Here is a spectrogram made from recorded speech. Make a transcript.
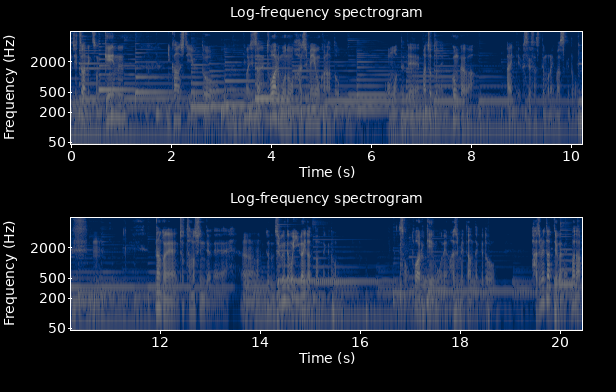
実はね、そのゲームに関して言うと、まあ、実はね、とあるものを始めようかなと思ってて、まあ、ちょっとね、今回はあえて伏せさせてもらいますけど、うん。なんかね、ちょっと楽しいんだよね。うん。ちょっと自分でも意外だったんだけど、そう、とあるゲームをね、始めたんだけど、始めたっていうかね、まだ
